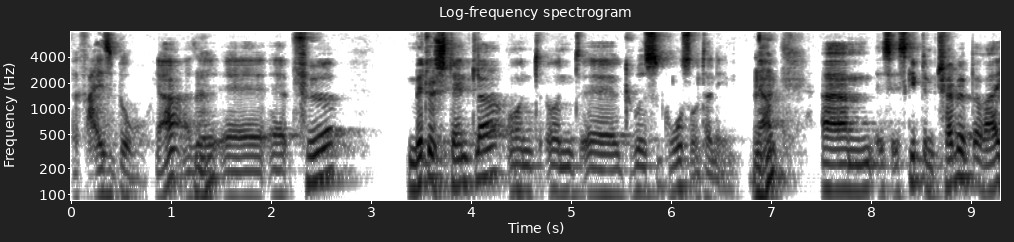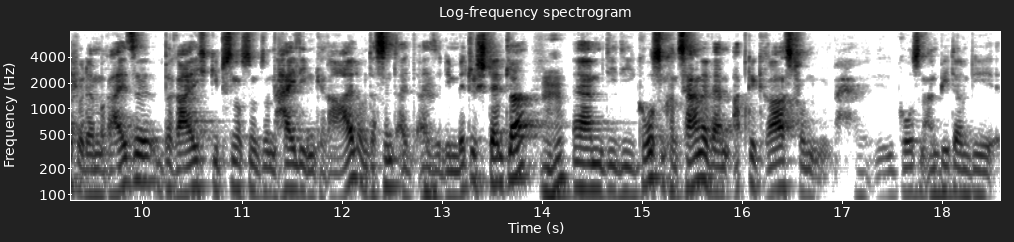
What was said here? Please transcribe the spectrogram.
Reisebüro, ja, also mhm. äh, äh für Mittelständler und, und äh, Groß, Großunternehmen. Mhm. Ja? Ähm, es, es gibt im Travel-Bereich oder im Reisebereich gibt es noch so, so einen heiligen Gral und das sind halt also die Mittelständler. Mhm. Ähm, die, die großen Konzerne werden abgegrast von großen Anbietern wie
